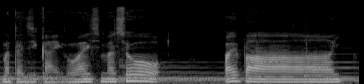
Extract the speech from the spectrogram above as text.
また次回お会いしましょう。バイバーイ。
